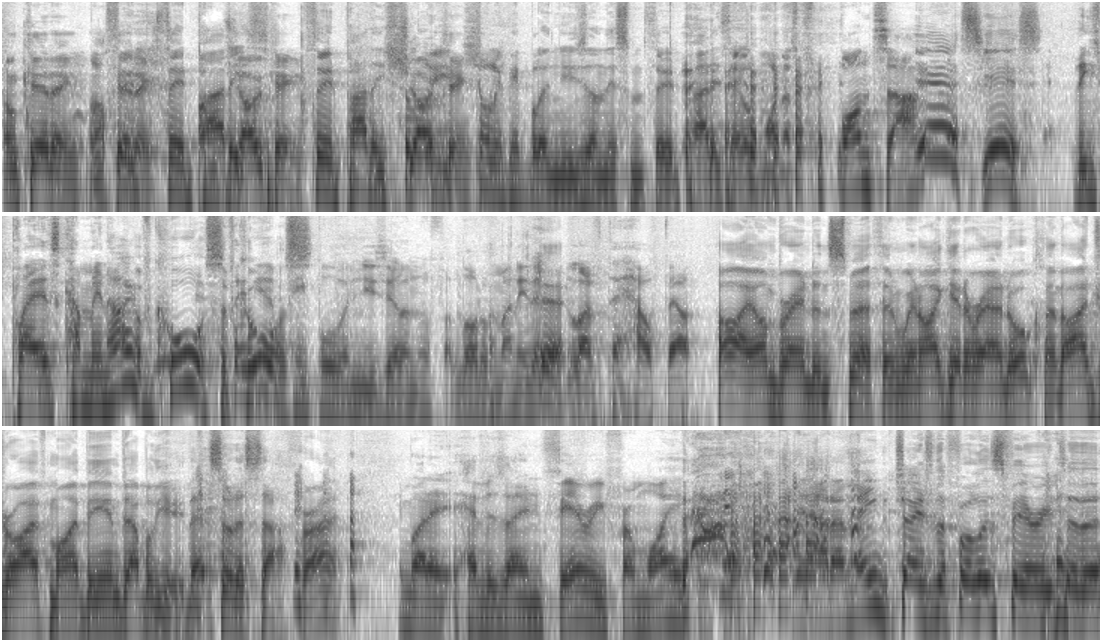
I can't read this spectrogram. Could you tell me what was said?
I'm kidding. I'm Third, kidding. third parties. I'm joking. Third parties. Surely, Joking. surely people in New Zealand, there's some third parties that would want to sponsor Yes, yes. these players coming home. Of course, of course. people in New Zealand with a lot of money that Yeah. would love to help out. Hi, I'm Brandon Smith, and when I get around Auckland, I drive my BMW. That sort of stuff, right? He might have his own ferry from Waihi. you know what I mean? Change the Fuller's ferry to the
